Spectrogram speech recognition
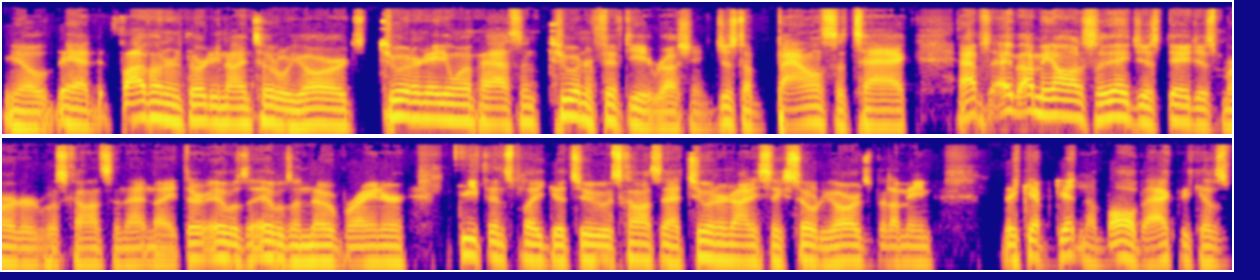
you know, they had 539 total yards, 281 passing, 258 rushing. Just a balanced attack. I mean, honestly, they just they just murdered Wisconsin that night. There, it was it was a no brainer. Defense played good too. Wisconsin had 296 total yards, but I mean, they kept getting the ball back because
